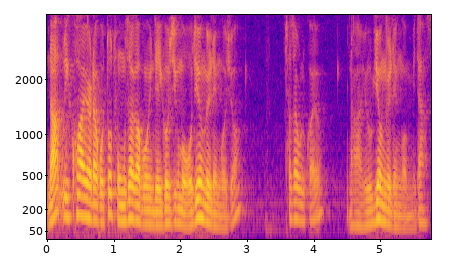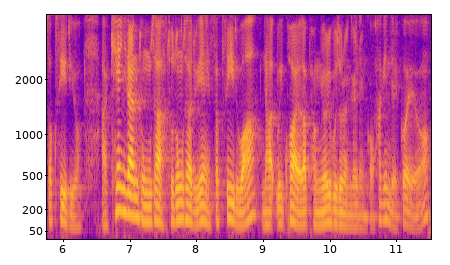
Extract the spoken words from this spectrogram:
not require라고 또 동사가 보이는데 이거 지금 어디 연결된 거죠? 찾아볼까요? 아, 여기 연결된 겁니다. succeed요. 아, can이라는 동사, 조동사 뒤에 succeed와 not require가 병렬 구조로 연결된 거 확인될 거예요.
